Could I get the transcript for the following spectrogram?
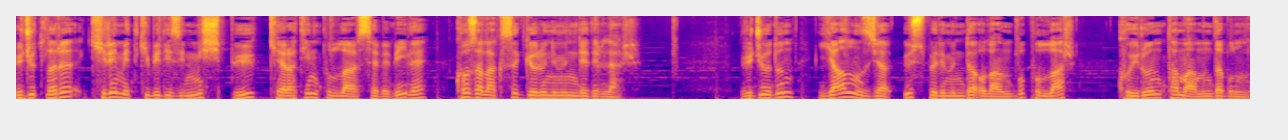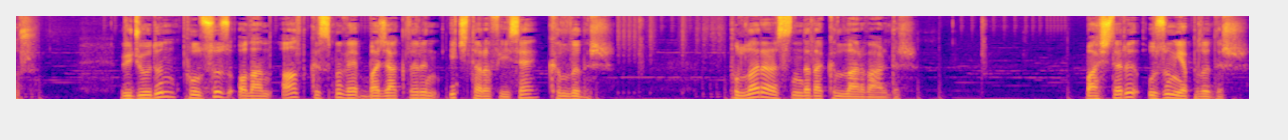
Vücutları kiremit gibi dizilmiş büyük keratin pullar sebebiyle kozalaksı görünümündedirler. Vücudun yalnızca üst bölümünde olan bu pullar kuyruğun tamamında bulunur. Vücudun pulsuz olan alt kısmı ve bacakların iç tarafı ise kıllıdır. Pullar arasında da kıllar vardır. Başları uzun yapılıdır.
